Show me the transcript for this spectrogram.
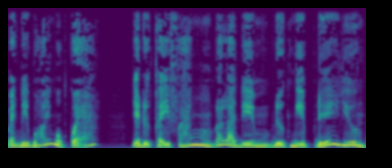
bèn đi bói một quẻ, và được thầy phán đó là điềm được nghiệp đế dương.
